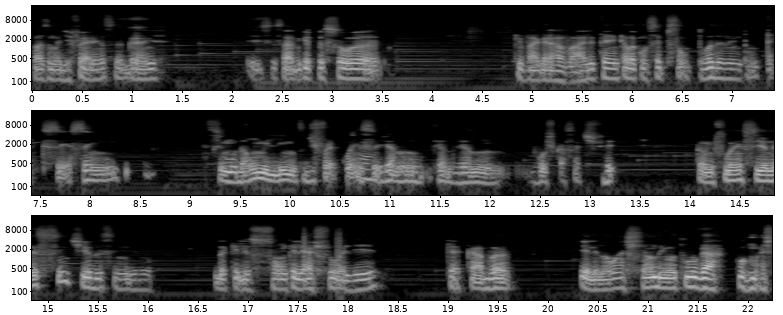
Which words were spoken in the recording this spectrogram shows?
faz uma diferença grande. E você sabe que a pessoa que vai gravar, ele tem aquela concepção toda, né? Então tem que ser assim. Se mudar um milímetro de frequência, é. já, não, já, já não vou ficar satisfeito. Então influencia nesse sentido, assim, do, daquele som que ele achou ali, que acaba ele não achando em outro lugar, por mais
